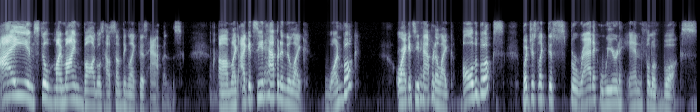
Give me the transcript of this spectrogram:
i am still my mind boggles how something like this happens um like i could see it happen into like one book or i could see it happen to like all the books but just like this sporadic weird handful of books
